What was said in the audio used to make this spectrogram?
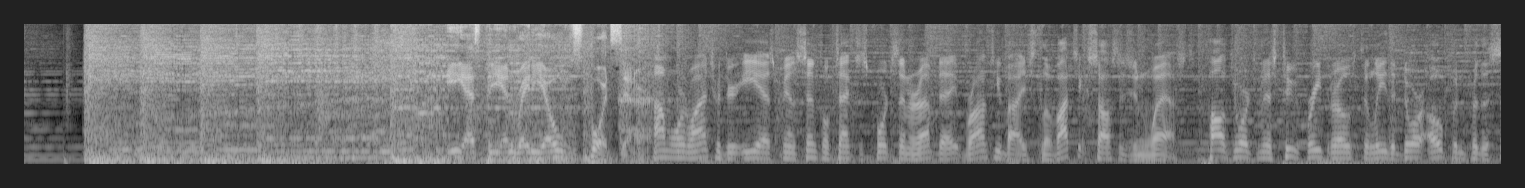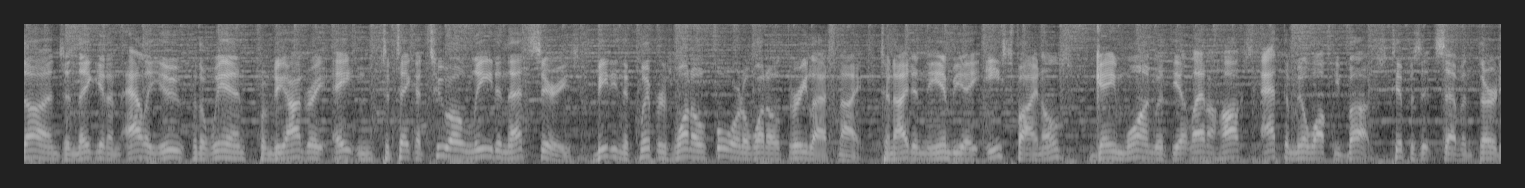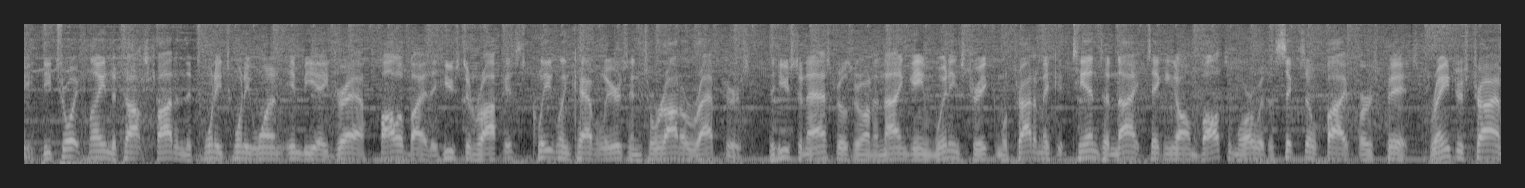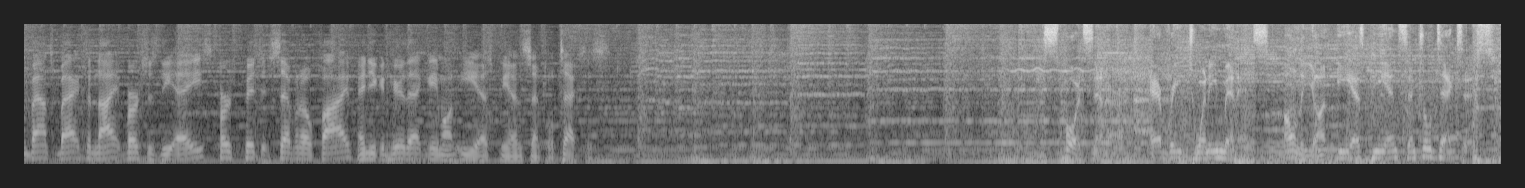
ESPN Radio Sports Center. I'm Ward Weitz with your ESPN Central Texas Sports Center update brought to you by Slovacek Sausage and West. Paul George missed two free throws to leave the door open for the Suns, and they get an alley oop for the win from DeAndre Ayton to take a 2 0 lead in that series, beating the Clippers 104 to 103 last night. Tonight in the NBA East Finals, game one with the Atlanta Hawks at the Milwaukee Bucks. Tip is at 7:30. Detroit playing the top spot in the 2021 NBA draft, followed by the Houston Rockets, Cleveland Cavaliers, and Toronto Raptors. The Houston Astros are on a nine-game winning streak and will try to make it 10 tonight, taking on Baltimore with a 6:05 first pitch. Rangers try and bounce back tonight versus the A's. First pitch at 7:05, and you can hear that game on ESPN Central Texas. Sports Center. Every 20 minutes. Only on ESPN Central Texas.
